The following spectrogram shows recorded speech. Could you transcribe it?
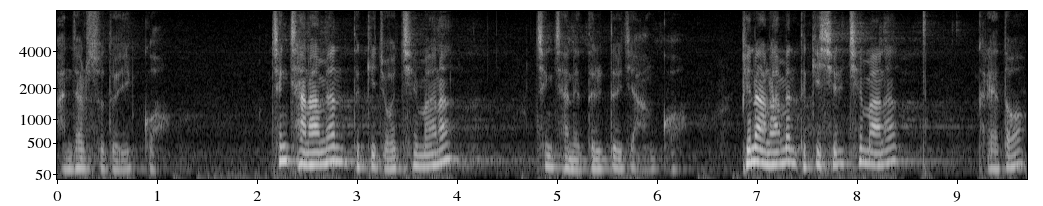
안 잘 수도 있고 칭찬하면 듣기 좋지만은 칭찬에 들뜨지 않고 비난하면 듣기 싫지만은 그래도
